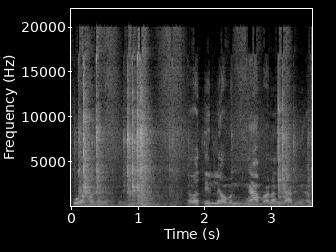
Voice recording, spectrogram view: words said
คั่วเขาเนี่ยละพุ่นน่ะแต่ว่าติดแล้วมันงามอลังการนี่ครับ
